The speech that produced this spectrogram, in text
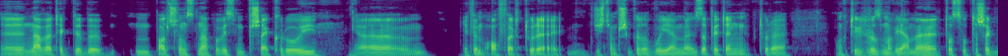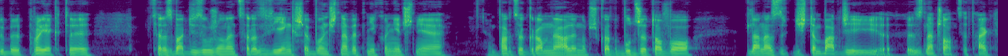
E, nawet jak gdyby patrząc na powiedzmy przekrój e, nie wiem, ofert, które gdzieś tam przygotowujemy, zapytań, które o których rozmawiamy, to są też jak gdyby projekty coraz bardziej złożone, coraz większe, bądź nawet niekoniecznie bardzo ogromne, ale na przykład budżetowo dla nas gdzieś tam bardziej e, znaczące, tak?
